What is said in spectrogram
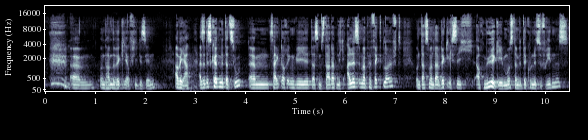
ähm, und haben da wirklich auch viel gesehen. Aber ja, also das gehört mit dazu. Ähm, zeigt auch irgendwie, dass im Startup nicht alles immer perfekt läuft und dass man da wirklich sich auch Mühe geben muss, damit der Kunde zufrieden ist.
